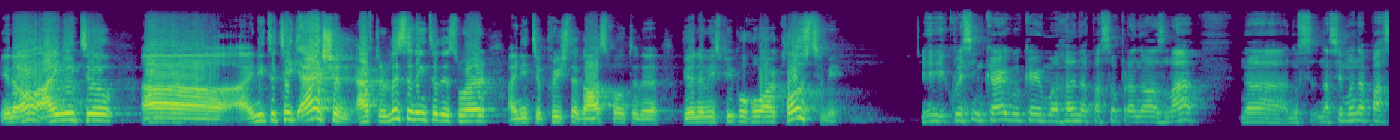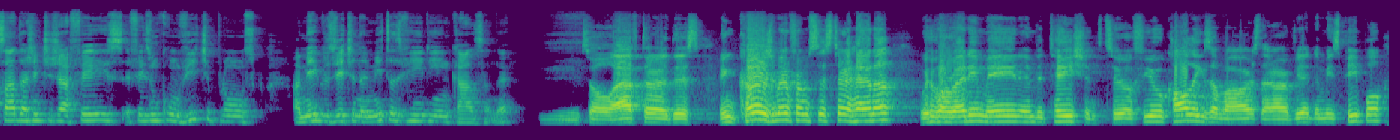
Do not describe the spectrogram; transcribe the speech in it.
You know, I need to. Uh, I need to take action after listening to this word. I need to preach the gospel to the Vietnamese people who are close to me. E com esse encargo que a irmã Hannah passou para nós lá, na, no- na semana passada a gente já fez, fez um convite para uns amigos vietnamitas virem em casa, né? So after this encouragement from Sister Hannah, we've already made invitations to a few colleagues of ours that are Vietnamese people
